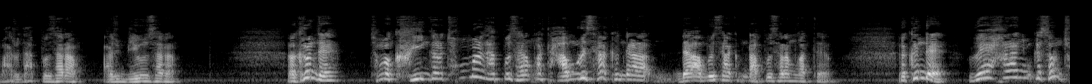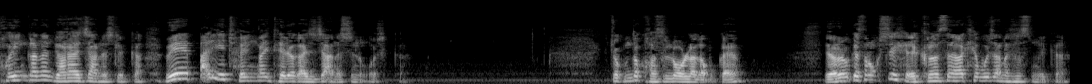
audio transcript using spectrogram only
아주 나쁜 사람, 아주 미운 사람. 아, 그런데 정말 그 인간은 정말 나쁜 사람 같아. 아무리 생각해도 내가, 내가 아무리 생각해도 나쁜 사람 같아요. 아, 근데 왜 하나님께서는 저 인간을 멸하지 않으실까? 왜 빨리 저 인간이 데려가지 않으시는 것일까? 조금 더 거슬러 올라가 볼까요? 여러분께서는 혹시 그런 생각 해 보지 않으셨습니까?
